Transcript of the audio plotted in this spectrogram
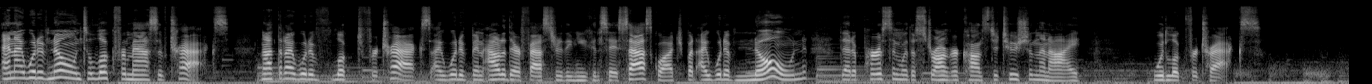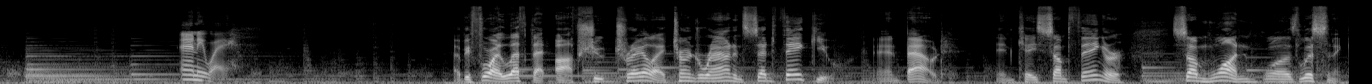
And I would have known to look for massive tracks. Not that I would have looked for tracks, I would have been out of there faster than you can say Sasquatch, but I would have known that a person with a stronger constitution than I would look for tracks. Anyway, Uh, before I left that offshoot trail, I turned around and said thank you and bowed in case something or someone was listening.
